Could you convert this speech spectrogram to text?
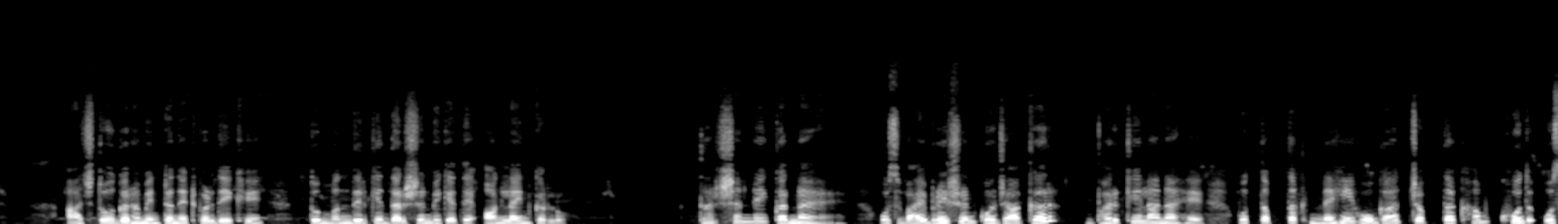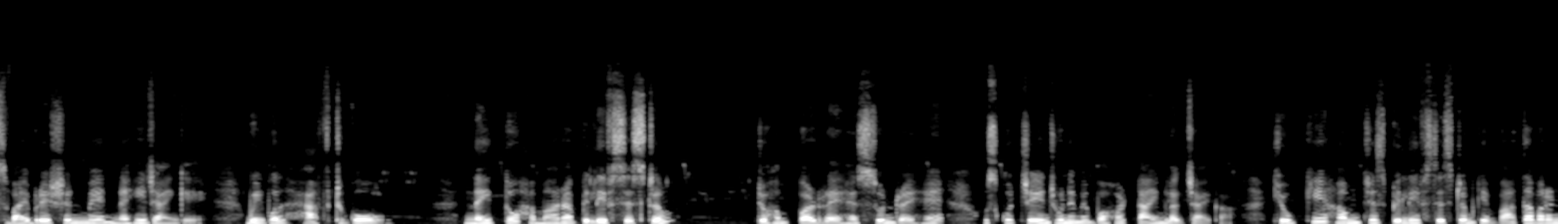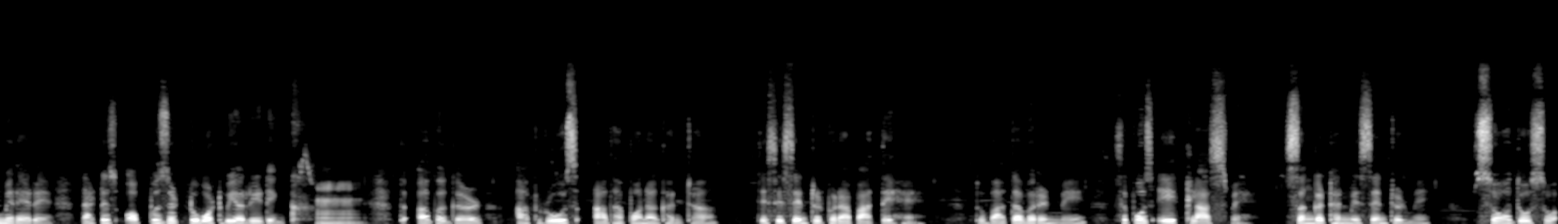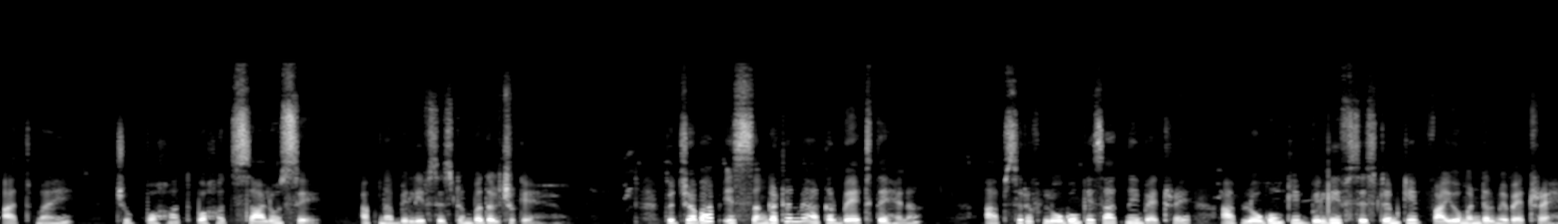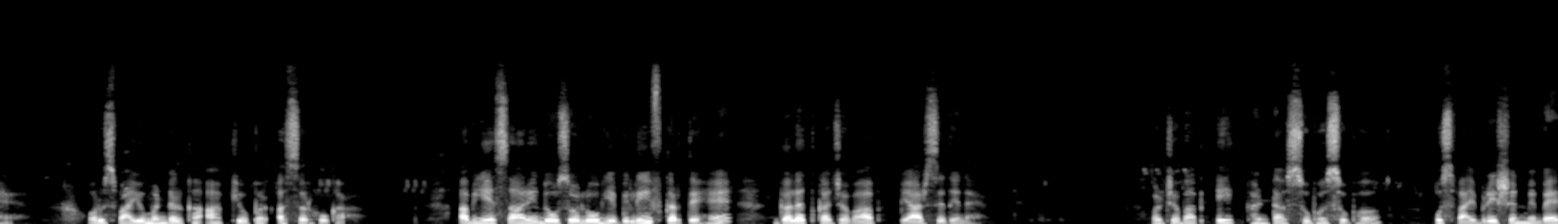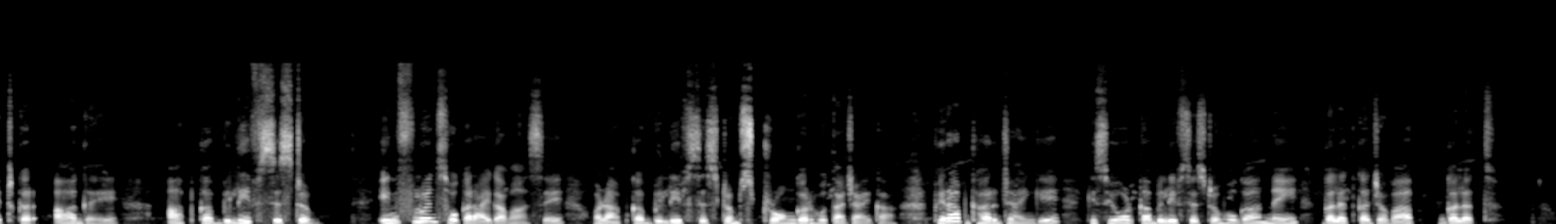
आज तो अगर हम इंटरनेट पर देखें तो मंदिर के दर्शन भी कहते हैं ऑनलाइन कर लो। दर्शन नहीं करना है। उस वाइब्रेशन को जाकर भर के लाना है। वो तब तक नहीं होगा जब तक हम खुद उस वाइब्रेशन में नहीं जाएँगे। We will have to go नहीं तो हमारा बिलीफ सिस्टम जो हम पढ़ रहे हैं सुन रहे हैं उसको चेंज होने में बहुत टाइम लग जाएगा। क्योंकि हम जिस बिलीफ सिस्टम के वातावरण में रह रहे हैं that is opposite to what we are reading तो अब अगर आप रोज़ आधा पौना घंटा जैसे सेंटर पर आप आते हैं तो वातावरण में सपोज़ एक क्लास में, संगठन में सेंटर में, सौ दो सौ आत्माएँ जो बहुत बहुत सालों से अपना बिलीफ सिस्टम बदल चुके हैं। तो जब आप इस संगठन में आकर बैठते हैं ना, आप सिर्फ़ लोगों के साथ नहीं बैठ रहे, आप लोगों के बिलीफ सिस्टम के वायुमंडल में बैठ रहे हैं और उस वायुमंडल का आपके ऊपर असर होगा। अब ये सारे 200 लोग ये बिलीव करते हैं, गलत का जवाब प्यार से देना है। और जब आप एक घंटा सुबह सुबह उस वाइब्रेशन में बैठकर आ गए, आपका बिलीफ सिस्टम इन्फ्लुएंस होकर आएगा वहाँ से और आपका बिलीफ सिस्टम स्ट्रोंगर होता जाएगा। फिर आप घर जाएँगे, किसी और का बिलीफ सिस्टम होगा, नहीं, गलत का जवाब गलत।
